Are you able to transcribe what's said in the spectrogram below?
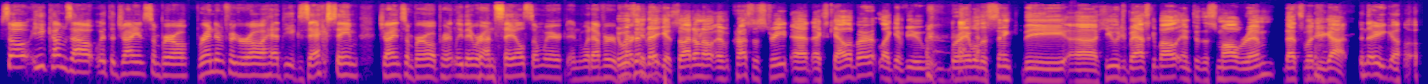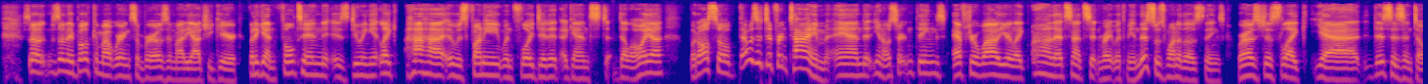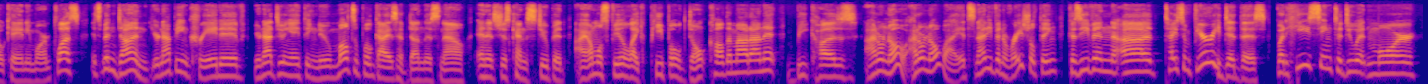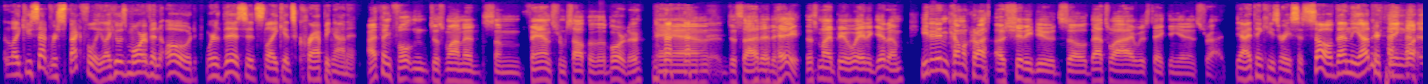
So he comes out with the giant sombrero. Brandon Figueroa had the exact same giant sombrero. Apparently, they were on sale somewhere in whatever. It was in Vegas, so I don't know across the street at Excalibur. Like if you were able to sink the uh, huge basketball into the small rim, that's what you got. And there you go. So so they both come out wearing sombreros and mariachi gear. But again, Fulton is doing it like, haha, it was funny when Floyd did it against De La Hoya, but also that was a different time and you know certain things after a while you're like oh that's not sitting right with me. And this was one of those things where i was just like yeah this isn't okay anymore. And plus it's been done. You're not being creative. You're not doing anything new. Multiple guys have done this now and it's just kind of stupid. I almost feel like people don't call them out on it because i don't know. I don't know why. It's not even a racial thing because even uh tyson fury did this but he seemed to do it more like you said respectfully. Like it was more of an ode where this this, it's like it's crapping on it. I think Fulton just wanted some fans from south of the border and decided, hey, this might be a way to get him. He didn't come across a shitty dude, so that's why I was taking it in stride. Yeah, I think he's racist. So then the other thing was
